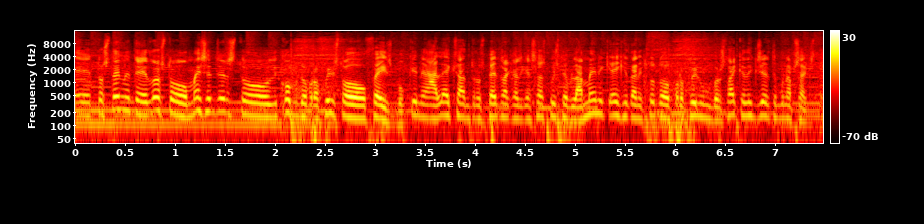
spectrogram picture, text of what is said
Ε, το στέλνετε εδώ στο Messenger στο δικό μου το προφίλ στο Facebook. Είναι Αλέξανδρος Πέτρακας για εσάς που είστε βλαμμένοι και έχετε ανοιχτό το προφίλ μου μπροστά και δεν ξέρετε πού να ψάξετε.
